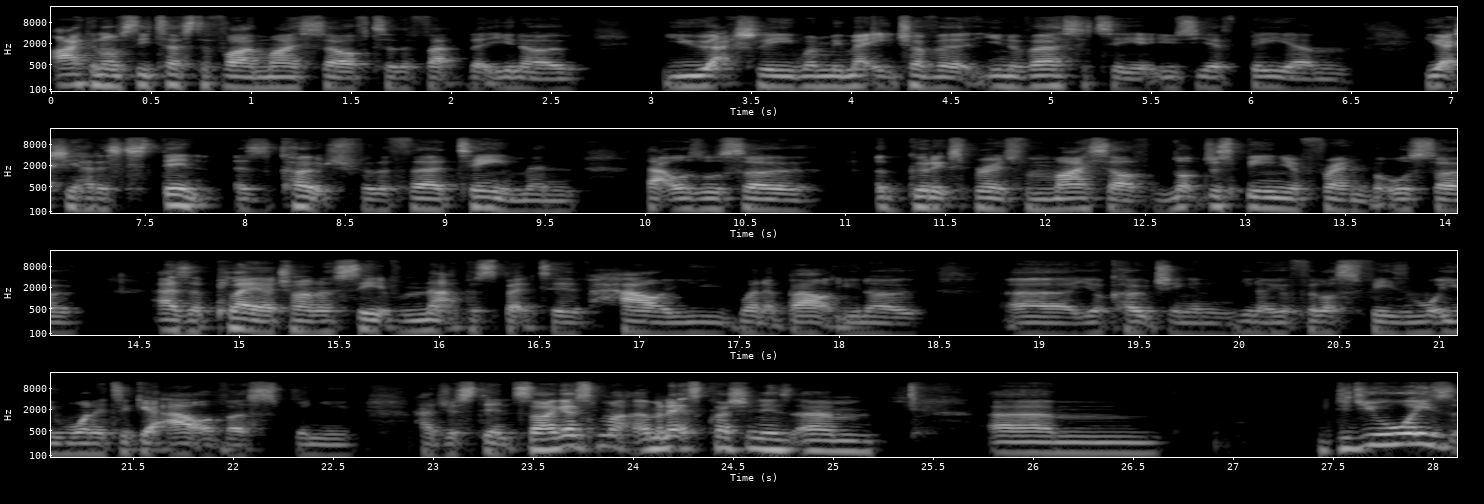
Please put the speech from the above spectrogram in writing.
I can obviously testify myself to the fact that you know you actually, when we met each other at university at UCFB, um, you actually had a stint as a coach for the third team, and that was also a good experience for myself. Not just being your friend, but also as a player, trying to see it from that perspective, how you went about, you know, uh, your coaching and you know your philosophies and what you wanted to get out of us when you had your stint. So I guess my, my next question is, um, um, did you always?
